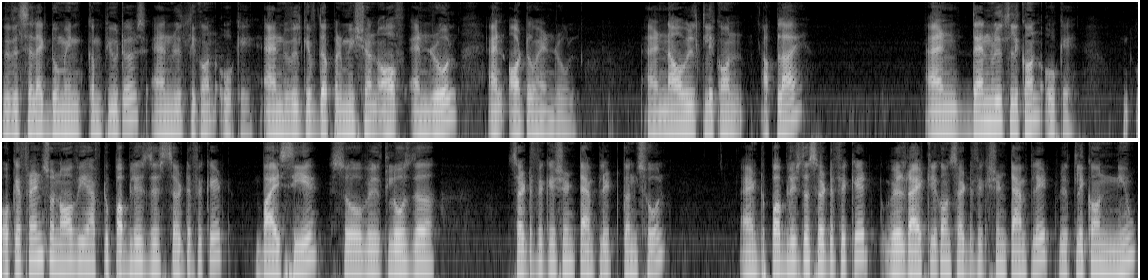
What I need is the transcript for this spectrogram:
We will select domain computers and we'll click on OK and we will give the permission of enroll and auto enroll and now we'll click on apply and then we'll click on OK. Okay friends, so now we have to publish this certificate by CA. So we'll close the certification template console. And to publish the certificate we'll right click on certification template we'll click on new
